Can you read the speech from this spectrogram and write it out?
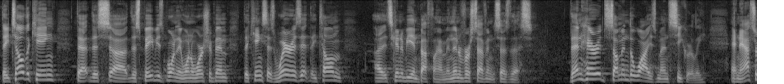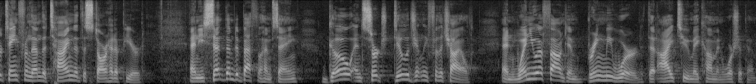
They tell the king that this, uh, this baby is born. They want to worship him. The king says, Where is it? They tell him uh, it's going to be in Bethlehem. And then in verse 7, it says this Then Herod summoned the wise men secretly and ascertained from them the time that the star had appeared. And he sent them to Bethlehem, saying, Go and search diligently for the child. And when you have found him, bring me word that I too may come and worship him.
